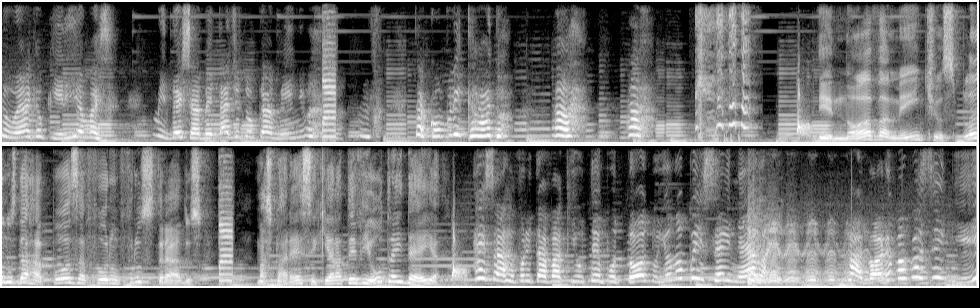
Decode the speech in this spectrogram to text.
Não é a que eu queria, mas me deixa a metade do caminho. Tá complicado. Ah, ah. E novamente os planos da raposa foram frustrados. Mas parece que ela teve outra ideia. Essa árvore estava aqui o tempo todo e eu não pensei nela. Agora eu vou conseguir.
